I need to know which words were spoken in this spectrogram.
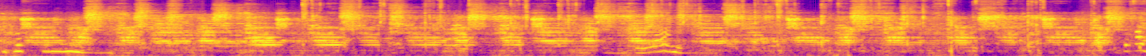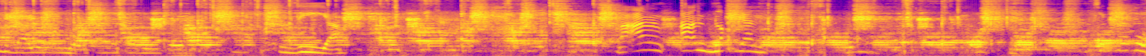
di ba yung ano? Ano sabi ko? Zia. Ko.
